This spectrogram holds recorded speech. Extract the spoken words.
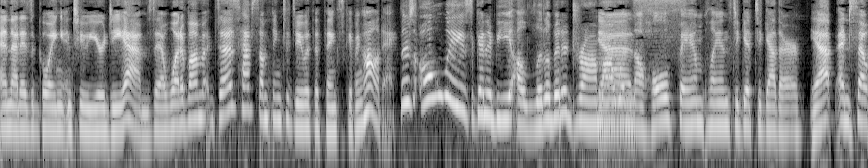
And that is going into your DMs. And one of them does have something to do with the Thanksgiving holiday. There's always going to be a little bit of drama when the whole fam plans to get together. Yep. And so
